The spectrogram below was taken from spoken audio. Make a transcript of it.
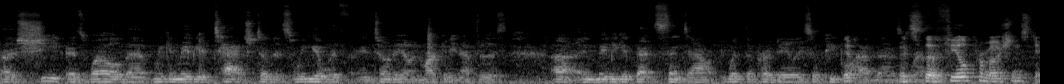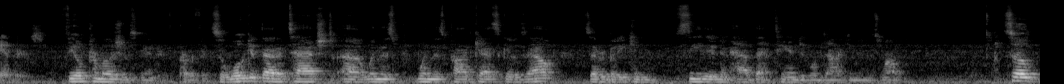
a, a, sheet as well that we can maybe attach to this. We can get with Antonio and marketing after this uh, and maybe get that sent out with the Pro Daily so people yep. have that as it's a It's the field promotion standards. Field promotion standards, perfect. So we'll get that attached uh, when this when this podcast goes out, so everybody can see them and have that tangible document as well. So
